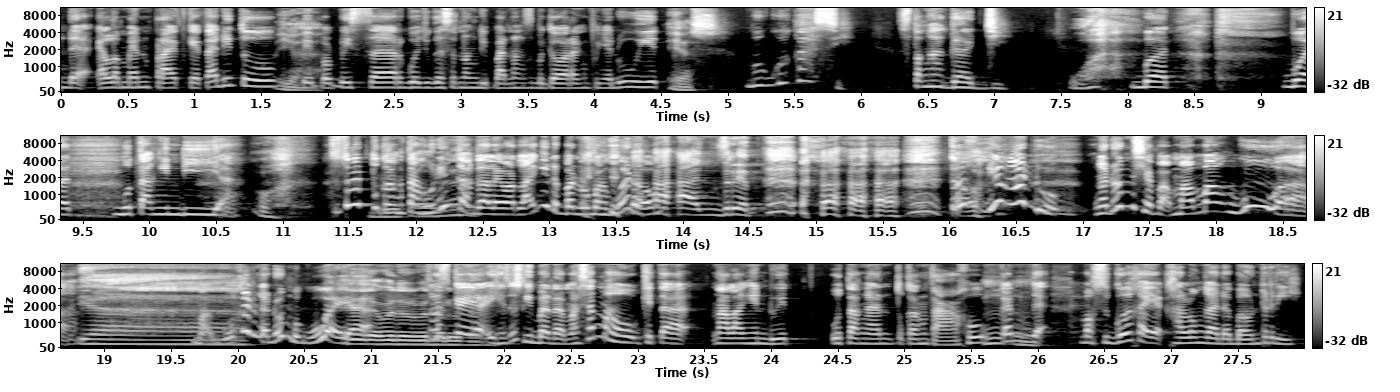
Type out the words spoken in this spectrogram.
ada elemen pride kayak tadi tuh, Iya. people pleaser. Gue juga senang dipandang sebagai orang yang punya duit. Yes. Mbok gue kasih setengah gaji Wah. buat buat ngutangin dia. Terus kan tukang tahu ini kagak lewat lagi depan rumah gue dong. Anjrit. Terus dia ngadu, ngadu sama siapa? Mama gua. ya. Mak gua kan ngadu sama gua ya. Iya, benar, benar, terus kayak, ya terus gimana? Masa mau kita nalangin duit utangan tukang tahu? Kan enggak. Maksud gua kayak kalau nggak ada boundary,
